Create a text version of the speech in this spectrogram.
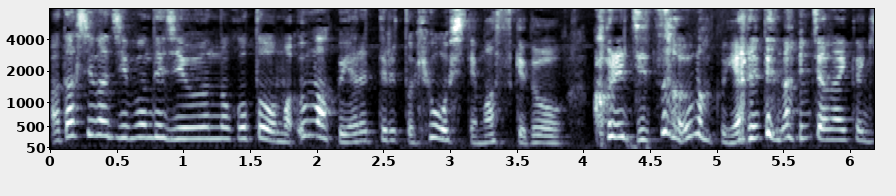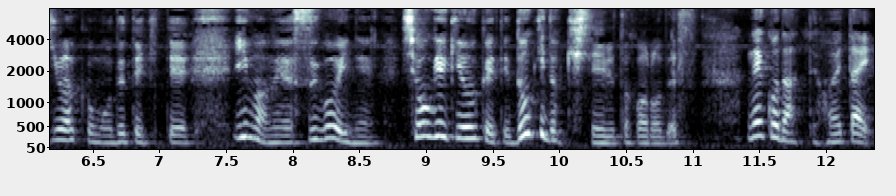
私は自分で自分のことを、まあ、うまくやれてると評してますけどこれ実はうまくやれてないんじゃないか疑惑も出てきて今ねすごいね衝撃を受けてドキドキしているところです。猫だって吠えたい。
